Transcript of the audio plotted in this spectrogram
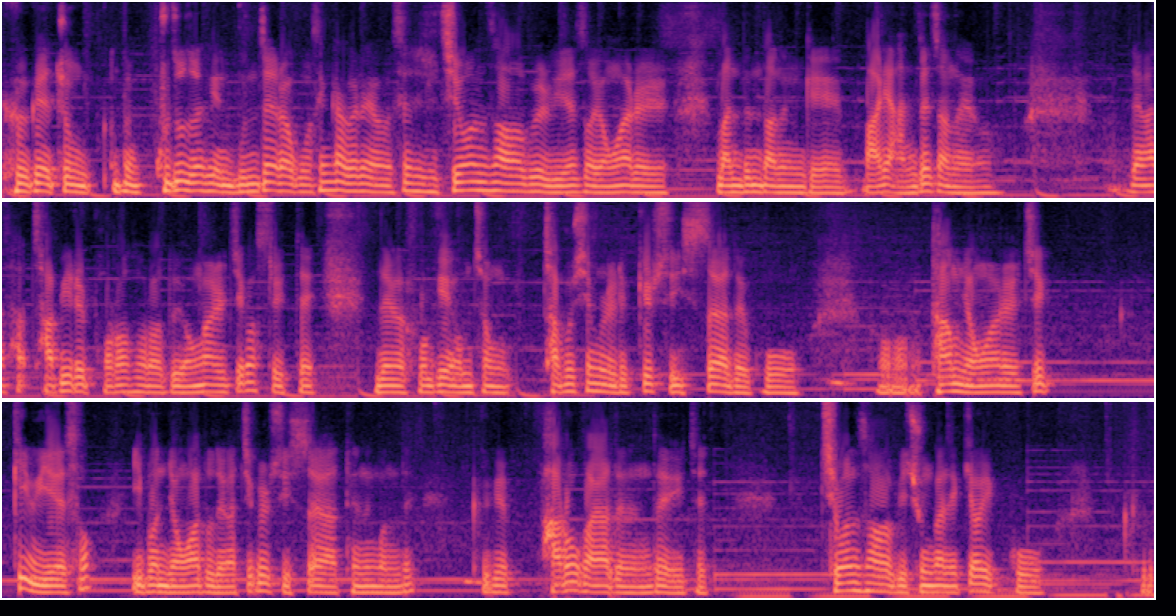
그게 좀 어떤 구조적인 문제라고 생각을 해요. 사실 지원 사업을 위해서 영화를 만든다는 게 말이 안 되잖아요. 내가 사- 자비를 벌어서라도 영화를 찍었을 때 내가 거기에 엄청 자부심을 느낄 수 있어야 되고 어, 다음 영화를 찍기 위해서 이번 영화도 내가 찍을 수 있어야 되는 건데 그게 바로 가야 되는데 이제 지원 사업이 중간에 껴있고 그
